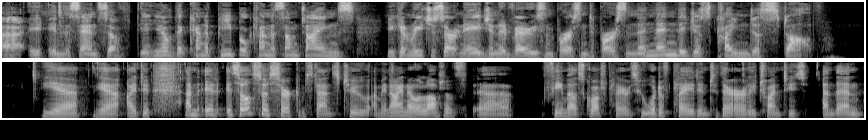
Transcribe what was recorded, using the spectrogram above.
uh, in the sense of you know the kind of people kind of sometimes you can reach a certain age and it varies from person to person and then they just kind of stop. Yeah, yeah, I do, and it, it's also circumstance too. I mean, I know a lot of uh, female squash players who would have played into their early twenties, and then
